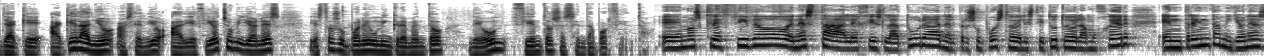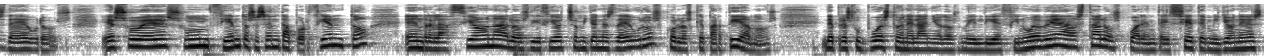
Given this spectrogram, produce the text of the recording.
ya que aquel año ascendió a 18 millones y esto supone un incremento de un 160%. Hemos crecido en esta legislatura, en el presupuesto del Instituto de la Mujer, en 30 millones de euros. Eso es un 160% en relación a los 18 millones de euros con los que partíamos de presupuesto en el año 2019 hasta los 47 millones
